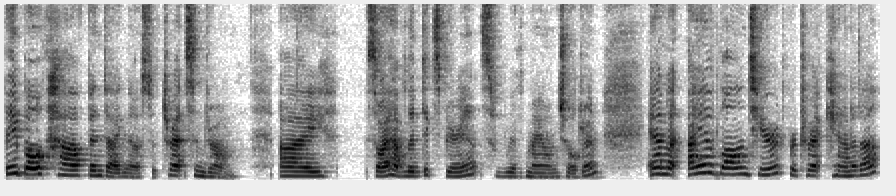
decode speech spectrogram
they both have been diagnosed with Tourette syndrome. I so I have lived experience with my own children and I have volunteered for Tourette Canada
